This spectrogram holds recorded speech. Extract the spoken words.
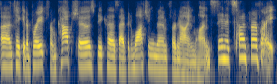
I'm taking a break from cop shows because I've been watching them for nine months and it's time for a break.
